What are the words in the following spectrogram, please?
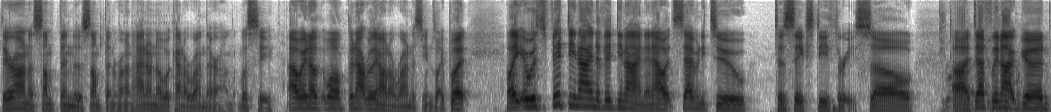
they're on a something to something run. I don't know what kind of run they're on. Let's see. Oh wait, no, well, they're not really on a run it seems like. But like it was 59 to 59 and now it's 72 to 63. So, uh, definitely not good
